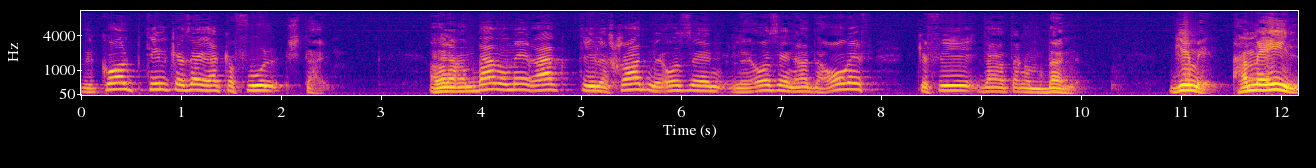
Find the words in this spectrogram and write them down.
וכל פתיל כזה היה כפול שתיים. אבל הרמב"ם אומר רק פתיל אחד מאוזן לאוזן עד העורף, כפי דעת הרמב"ן. ג. המעיל,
